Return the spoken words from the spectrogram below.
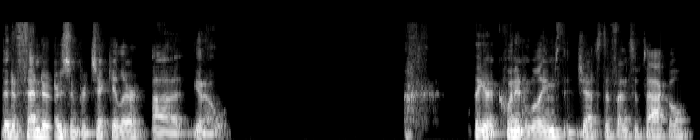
the defenders in particular uh you know think of Quinnen Williams, the Jets defensive tackle,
